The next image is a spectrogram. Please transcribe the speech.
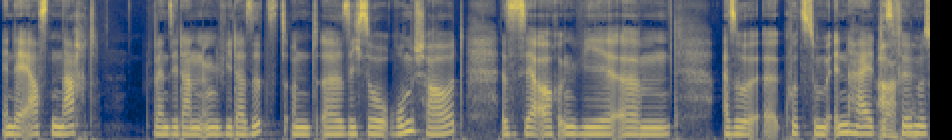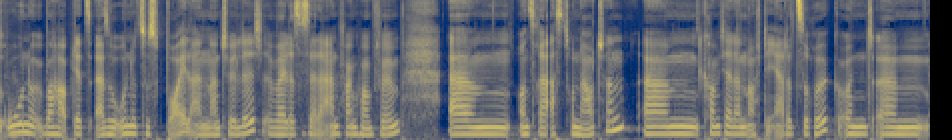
in der ersten Nacht, wenn sie dann irgendwie da sitzt und äh, sich so rumschaut. Es ist ja auch irgendwie ähm, also äh, kurz zum Inhalt des ah, Filmes, okay, ohne überhaupt jetzt, also ohne zu spoilern natürlich, weil das ist ja der Anfang vom Film. Ähm, unsere Astronautin ähm, kommt ja dann auf die Erde zurück und ähm,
